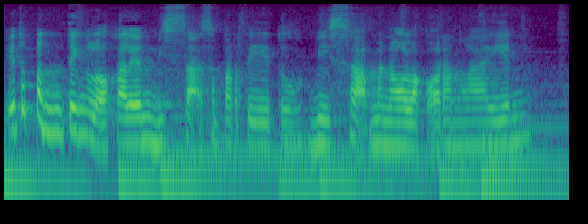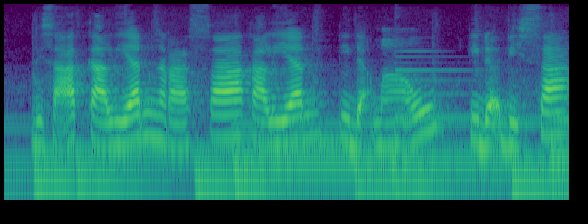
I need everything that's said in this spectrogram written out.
itu penting loh kalian bisa seperti itu, bisa menolak orang lain di saat kalian ngerasa kalian tidak mau, tidak bisa,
